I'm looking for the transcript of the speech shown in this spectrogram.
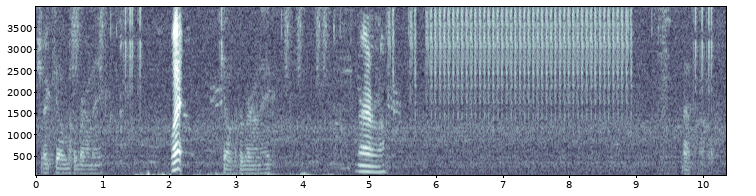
Should I kill him with a brown egg? What? Kill him with a brown egg. I don't know. That's not worth.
